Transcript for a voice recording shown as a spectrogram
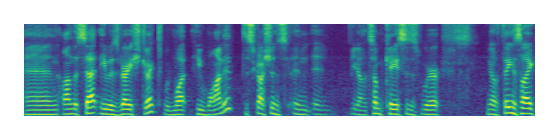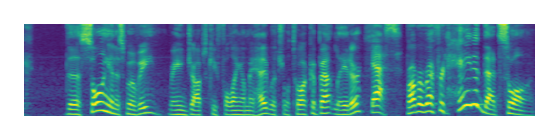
And on the set, he was very strict with what he wanted. Discussions in, in you know, in some cases where, you know, things like the song in this movie, Raindrops Keep Falling on My Head, which we'll talk about later. Yes. Robert Redford hated that song,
